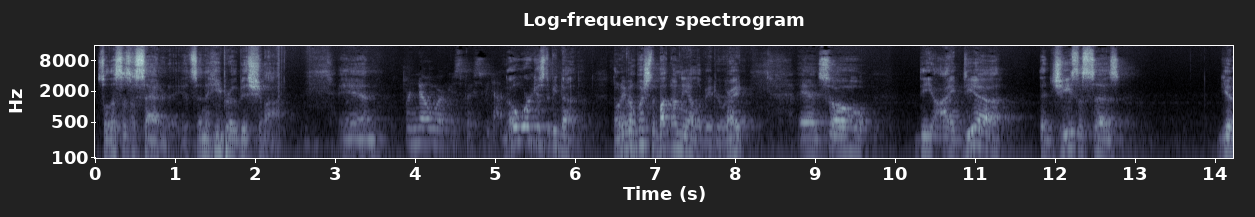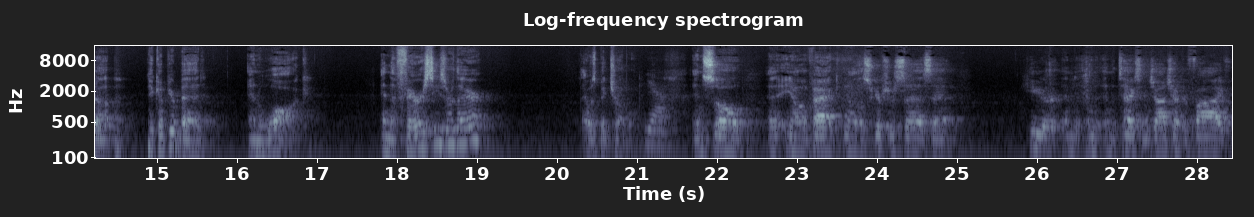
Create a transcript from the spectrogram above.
So, this is a Saturday. It's in the Hebrew, it'd be Shabbat. And Where no work is supposed to be done. no work is to be done. Don't even push the button on the elevator, right? And so the idea that Jesus says, get up, pick up your bed, and walk, and the Pharisees are there, that was big trouble. Yeah. And so, uh, you know, in fact, you know, the scripture says that here in, in, in the text in John chapter 5,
